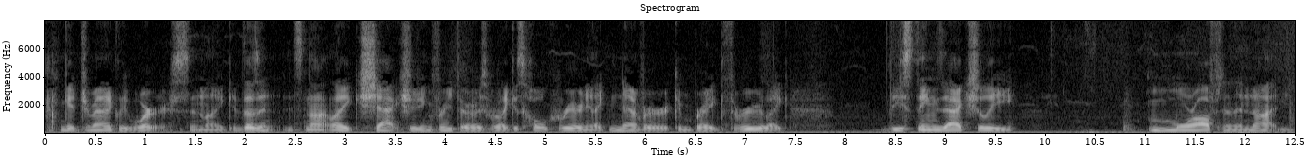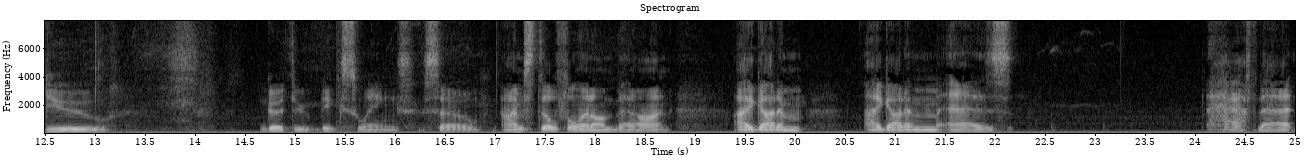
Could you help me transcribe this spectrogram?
can get dramatically worse and like it doesn't it's not like Shaq shooting free throws where like his whole career and he like never can break through like these things actually more often than not do go through big swings. So I'm still full in on Ben An. I got him I got him as half that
